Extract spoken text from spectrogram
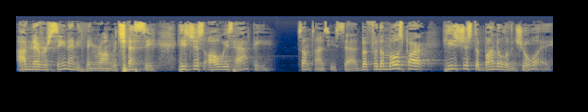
I've never seen anything wrong with Jesse. He's just always happy. Sometimes he's sad, but for the most part, he's just a bundle of joy.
